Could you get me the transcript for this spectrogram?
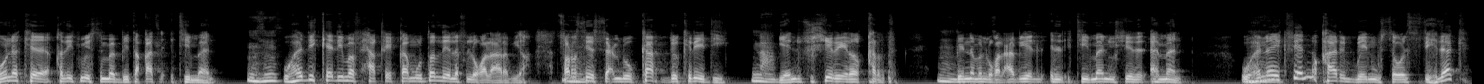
هناك قضية ما يسمى بطاقات الائتمان. وهذه كلمة في الحقيقة مضللة في اللغة العربية. الفرنسيين يستعملوا carte de crédit نعم. يعني تشير إلى القرض. بينما اللغة العربية الائتمان يشير للامان وهنا يكفي أن نقارن بين مستوى الاستهلاك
